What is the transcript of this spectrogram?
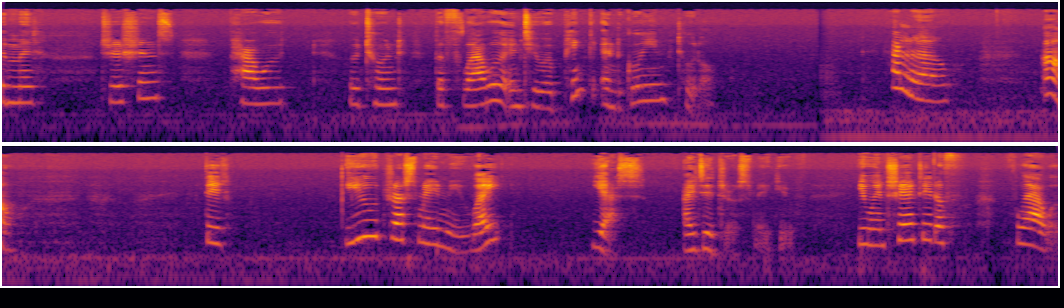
The magician's power turned the flower into a pink and green turtle. Hello. Oh. Did you just made me, right? Yes, I did just make you. You enchanted a flower.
